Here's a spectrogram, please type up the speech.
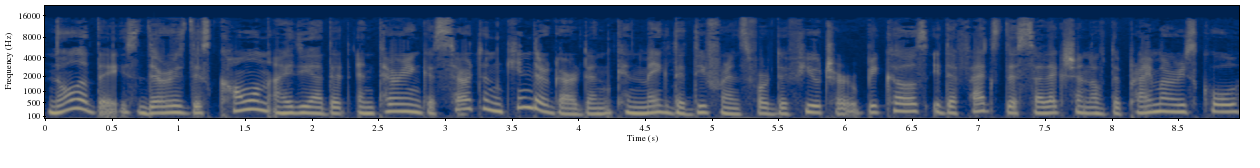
Nowadays, there is this common idea that entering a certain kindergarten can make the difference for the future because it affects the selection of the primary school,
